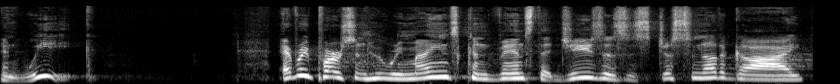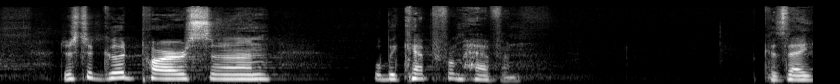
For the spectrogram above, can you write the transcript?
and weak. Every person who remains convinced that Jesus is just another guy, just a good person, will be kept from heaven because they,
